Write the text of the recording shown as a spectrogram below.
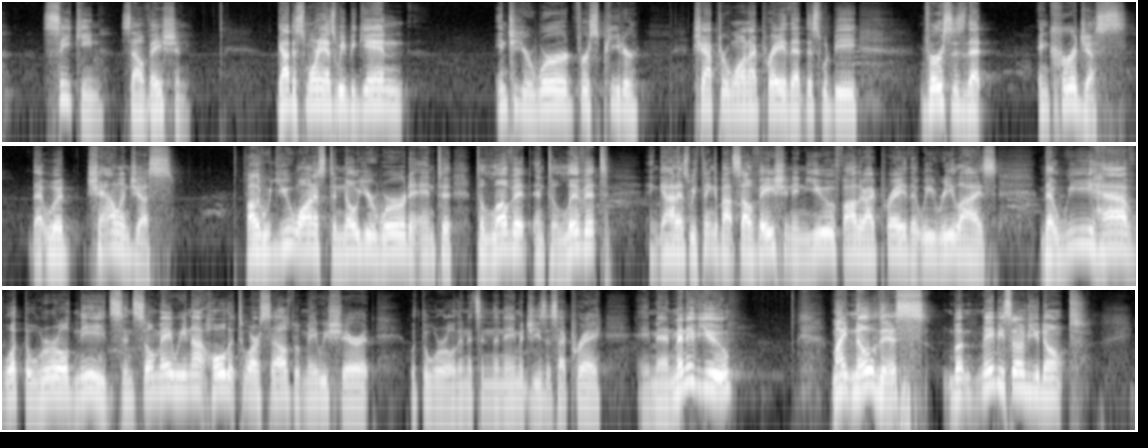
Seeking Salvation? God, this morning, as we begin into your word, First Peter chapter 1. I pray that this would be verses that encourage us, that would challenge us. Father, you want us to know your word and to, to love it and to live it. And God, as we think about salvation in you, Father, I pray that we realize that we have what the world needs. And so may we not hold it to ourselves, but may we share it with the world. And it's in the name of Jesus I pray. Amen. Many of you might know this, but maybe some of you don't.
